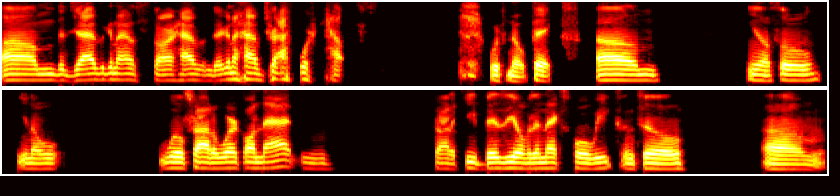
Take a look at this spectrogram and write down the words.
Um, the Jazz are gonna start having they're gonna have draft workouts with no picks. Um, you know, so you know, we'll try to work on that and try to keep busy over the next four weeks until um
